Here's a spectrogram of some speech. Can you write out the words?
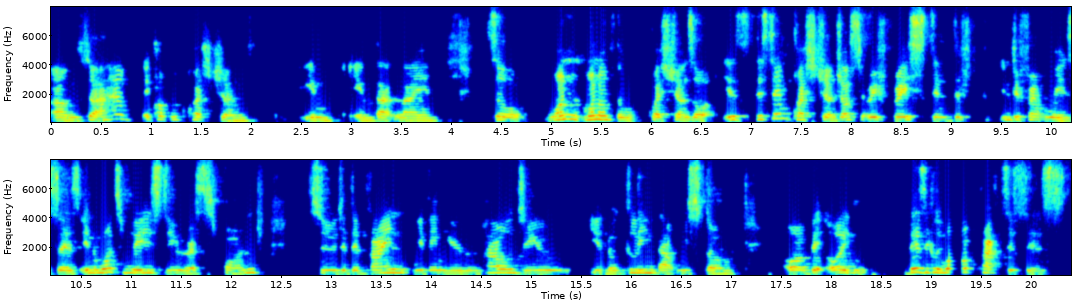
um, so i have a couple questions in in that line so one one of the questions or is the same question just rephrased in dif- in different ways. Says in what ways do you respond to the divine within you? How do you you know glean that wisdom? Or, be, or in, basically what practices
